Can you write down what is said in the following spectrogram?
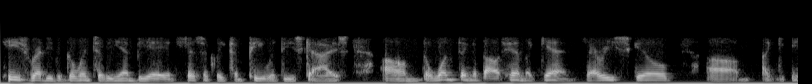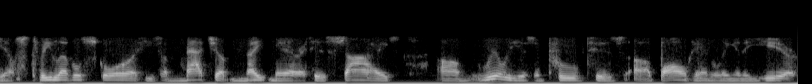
he's ready to go into the NBA and physically compete with these guys. Um, the one thing about him, again, very skilled, um, you know, three level scorer. He's a matchup nightmare at his size. Um, really has improved his uh, ball handling in a year.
